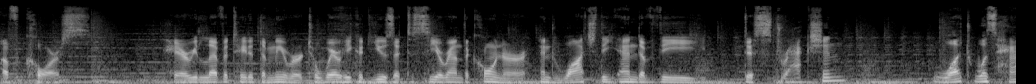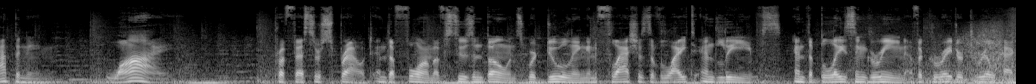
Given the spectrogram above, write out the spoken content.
Of course. Harry levitated the mirror to where he could use it to see around the corner and watch the end of the. distraction? What was happening? Why? Professor Sprout and the form of Susan Bones were dueling in flashes of light and leaves, and the blazing green of a greater drill hex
